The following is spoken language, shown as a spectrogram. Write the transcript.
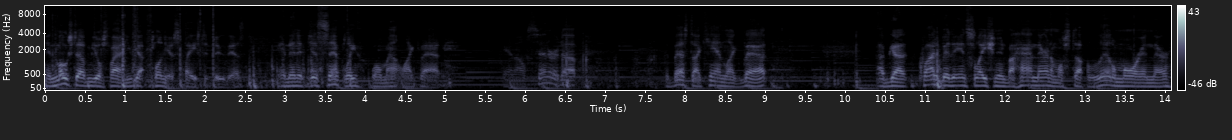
And most of them you'll find you've got plenty of space to do this. And then it just simply will mount like that. And I'll center it up the best I can like that. I've got quite a bit of insulation in behind there and I'm gonna stuff a little more in there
